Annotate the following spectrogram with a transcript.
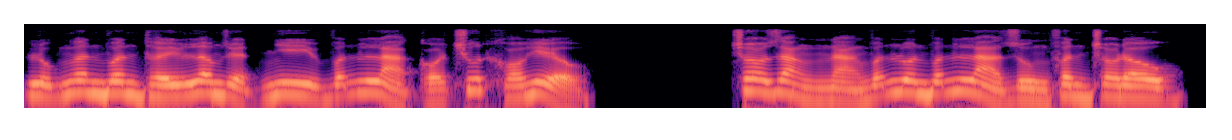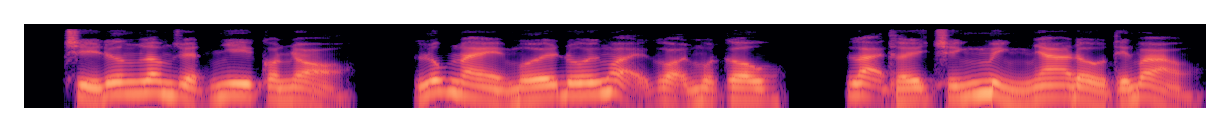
Lục Ngân Vân thấy Lâm Duyệt Nhi vẫn là có chút khó hiểu. Cho rằng nàng vẫn luôn vẫn là dùng phân cho đâu, chỉ đương Lâm Duyệt Nhi còn nhỏ, lúc này mới đối ngoại gọi một câu, lại thấy chính mình nha đầu tiến vào.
